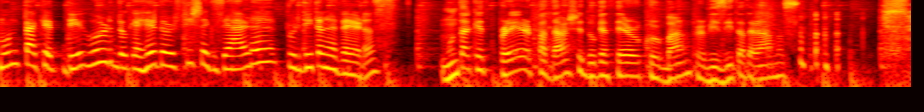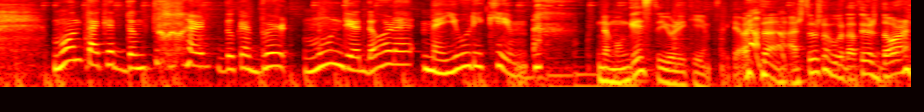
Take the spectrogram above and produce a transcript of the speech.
mund ta ketë djegur duke hedhur fishekzjarre për ditën e verës. Mund ta ketë prerë pa dashje duke therur kurban për vizitat e Ramës? Mund ta ketë dëmtuar duke bërë mundje dore me Juri Kim. Në mungesë të Juri Kim, se kjo. Ashtu është më bukur ta thyesh dorën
